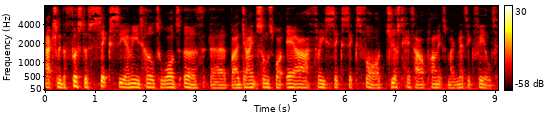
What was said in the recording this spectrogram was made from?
Actually, the first of six CMEs hurled towards Earth uh, by giant sunspot AR3664 just hit our planet's magnetic field.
